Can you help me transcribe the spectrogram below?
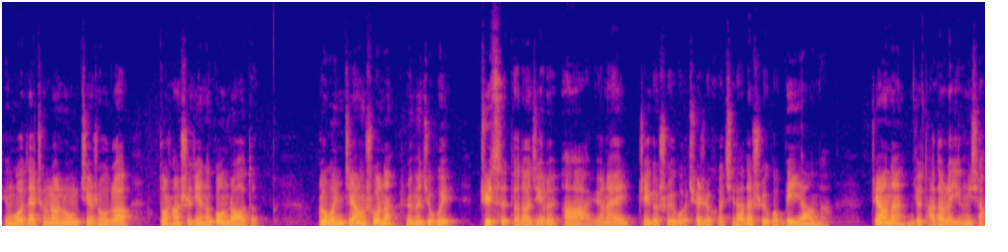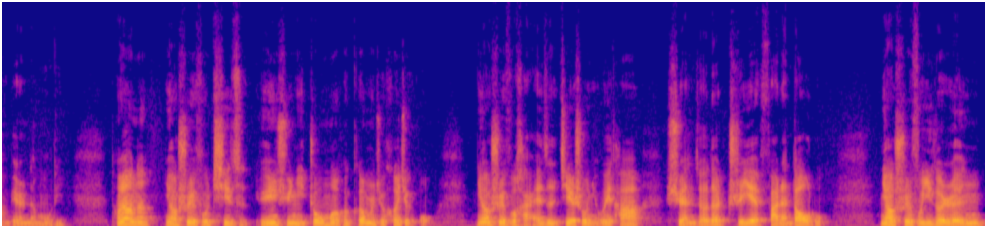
苹果在成长中接受了多长时间的光照等。如果你这样说呢，人们就会据此得到结论啊，原来这个水果确实和其他的水果不一样啊。这样呢，你就达到了影响别人的目的。同样呢，你要说服妻子允许你周末和哥们儿去喝酒，你要说服孩子接受你为他选择的职业发展道路，你要说服一个人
